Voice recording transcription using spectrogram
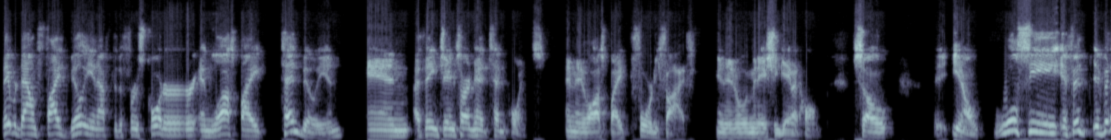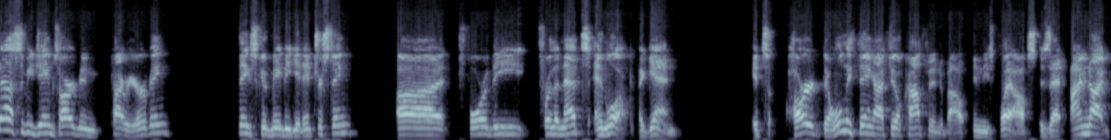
They were down five billion after the first quarter and lost by ten billion. And I think James Harden had ten points, and they lost by forty-five in an elimination game at home. So, you know, we'll see if it if it has to be James Harden and Kyrie Irving, things could maybe get interesting uh, for the for the Nets. And look, again, it's hard. The only thing I feel confident about in these playoffs is that I'm not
